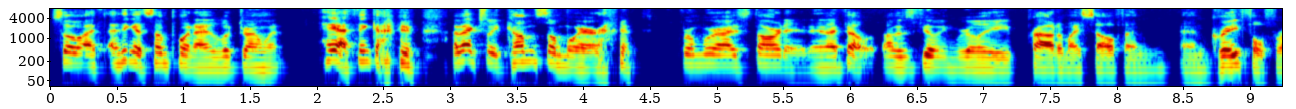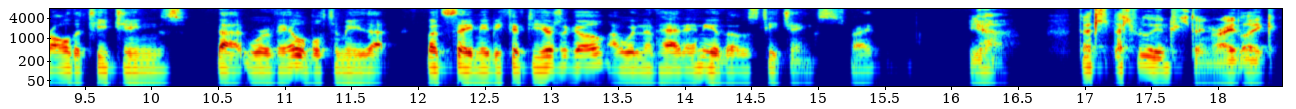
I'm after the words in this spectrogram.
So I, I, think at some point I looked around and went, "Hey, I think I, I've actually come somewhere from where I started," and I felt I was feeling really proud of myself and and grateful for all the teachings that were available to me. That let's say maybe 50 years ago I wouldn't have had any of those teachings, right? Yeah, that's that's really interesting, right? Like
